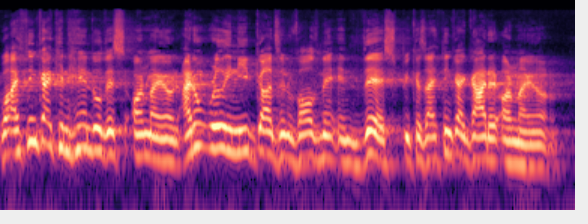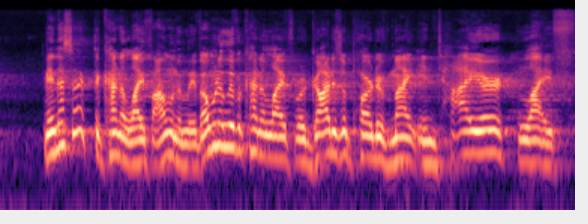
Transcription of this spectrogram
well, I think I can handle this on my own. I don't really need God's involvement in this because I think I got it on my own. Man, that's not the kind of life I want to live. I want to live a kind of life where God is a part of my entire life.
